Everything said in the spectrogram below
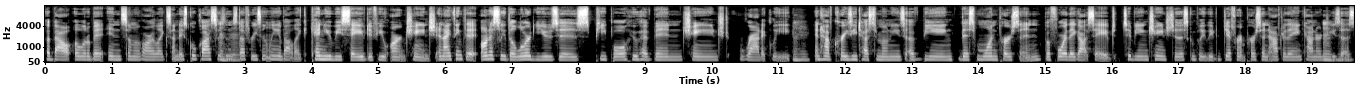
about a little bit in some of our like Sunday school classes Mhm. and stuff recently about like, can you be saved if you aren't changed? And I think that honestly, the Lord uses people who have been changed radically Mhm. and have crazy testimonies of being this one person before they got saved to being changed to this completely different person after they encountered Mhm. Jesus.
